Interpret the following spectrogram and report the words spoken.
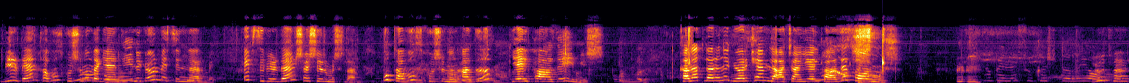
Birden tavus kuşunun da geldiğini görmesinler mi? Hepsi birden şaşırmışlar. Bu tavus kuşunun adı Yelpaze'ymiş. Kanatlarını görkemle açan Yelpaze sormuş. Lütfen.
